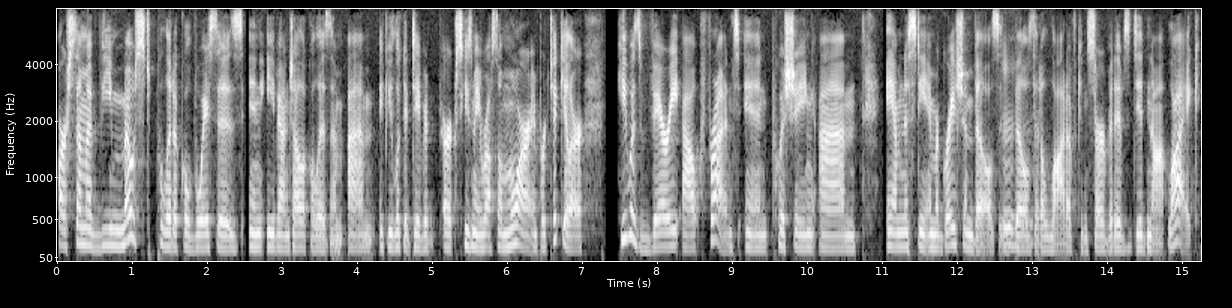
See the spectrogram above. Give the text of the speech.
are some of the most political voices in evangelicalism. Um, if you look at David, or excuse me, Russell Moore in particular, he was very out front in pushing um, amnesty immigration bills, mm-hmm. bills that a lot of conservatives did not like.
